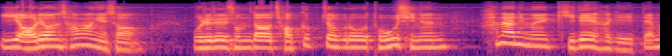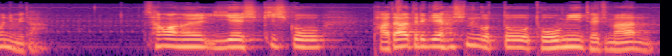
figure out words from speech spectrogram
이 어려운 상황에서 우리를 좀 더 적극적으로 도우시는 하나님을 기대하기 때문입니다. 상황을 이해시키시고 받아들이게 하시는 것도 도움이 되지만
